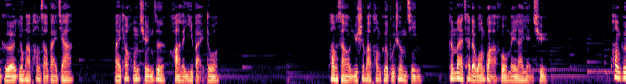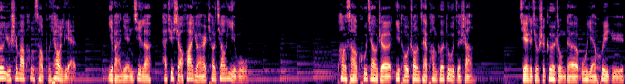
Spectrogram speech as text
哥又骂胖嫂败家，买条红裙子花了一百多。胖嫂于是骂胖哥不正经，跟卖菜的王寡妇眉来眼去。胖哥于是骂胖嫂不要脸，一把年纪了还去小花园跳交谊舞。胖嫂哭叫着，一头撞在胖哥肚子上，接着就是各种的污言秽语、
